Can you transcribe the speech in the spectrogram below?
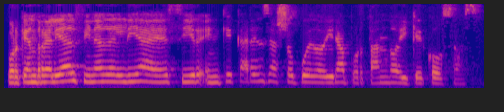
Porque en realidad al final del día es ir en qué carencias yo puedo ir aportando y qué cosas.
